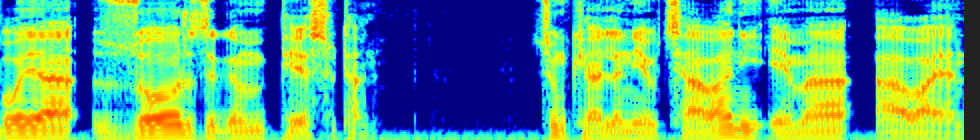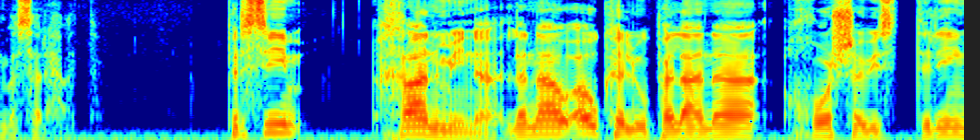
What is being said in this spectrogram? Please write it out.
بۆیە زۆر زگم پێ سوتان چونکە لە نێو چاوانی ئێمە ئاوایان بەسەر هات پرسییم خانمینە لە ناو ئەو کەل و پەلانە خۆشەویستترین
